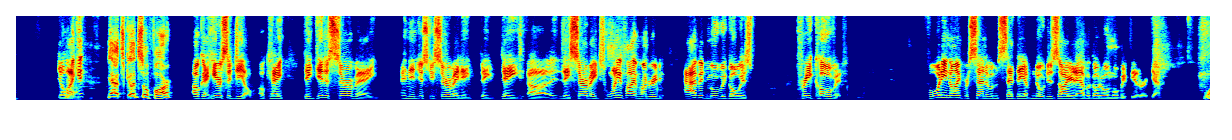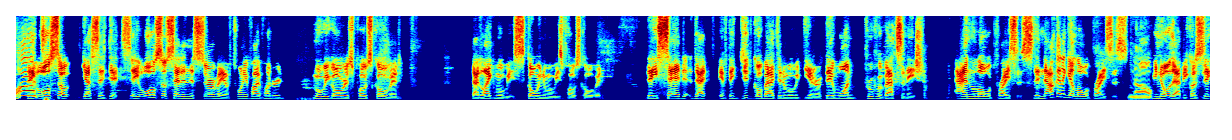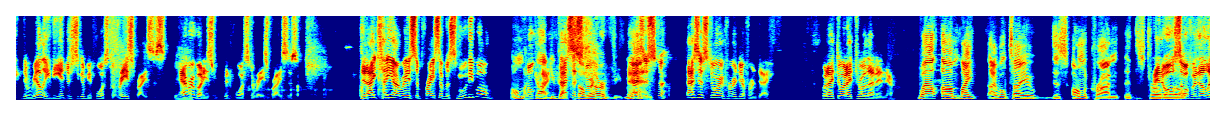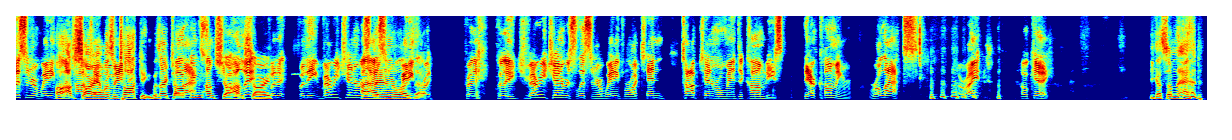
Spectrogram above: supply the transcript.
You like it? Yeah, it's good so far. Okay, here's the deal. Okay, they did a survey, an industry survey. They they they uh, they surveyed 2,500 avid moviegoers pre-COVID. 49% of them said they have no desire to ever go to a movie theater again. What? They also, yes, they did. They also said in this survey of 2,500 moviegoers post-COVID that like movies, going to movies post-COVID, they said that if they did go back to the movie theater, they want proof of vaccination and lower prices. They're not going to get lower prices. no. We know that because they, really the industry is going to be forced to raise prices. Yeah. Everybody's been forced to raise prices. Did I tell you I raised the price of a smoothie bowl? Oh my Okay, God, you got that's some nerve, man. That's a, that's a story for a different day. But I thought I'd throw that in there. Well, um, my I will tell you this Omicron it's thrown and also little. for the listener waiting for Oh, I'm sorry, 10 I wasn't romantic- talking. Was I talking? Relax. I'm sorry. For the I'm li- sorry. For the, for the very generous I- I didn't realize that. For, for the for the very generous listener waiting for our 10 top 10 romantic comedies, they're coming. Relax. All right? Okay. You got something to add?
